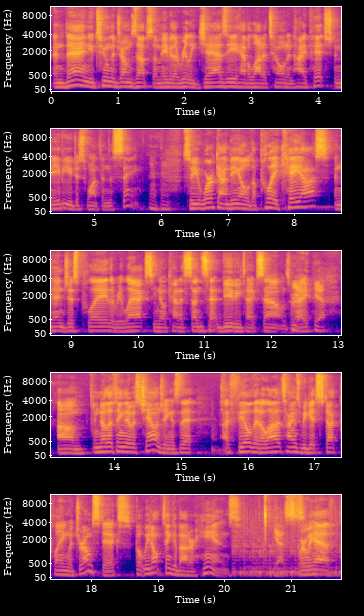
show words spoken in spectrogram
And then you tune the drums up so maybe they're really jazzy, have a lot of tone and high pitched, and maybe you just want them to sing. So you work on being able to play chaos and then just play the relaxed, you know, kind of sunset beauty type sounds, Yeah, right? yeah. Um, another thing that was challenging is that I feel that a lot of times we get stuck playing with drumsticks, but we don't think about our hands. Yes. Where we have,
